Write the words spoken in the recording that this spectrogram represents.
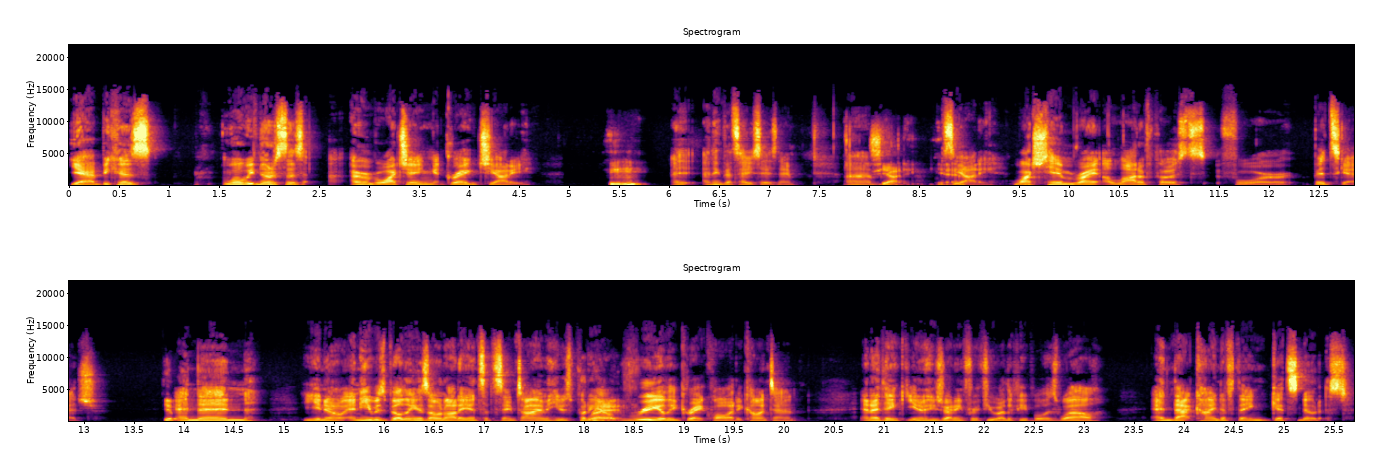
Yeah, because well, we've noticed this. I remember watching Greg Ciotti. Mm-hmm. I, I think that's how you say his name. Um, Ciotti. Yeah. Ciotti. Watched him write a lot of posts for BidSketch. Yep. And then you know, and he was building his own audience at the same time. He was putting right. out really great quality content. And I think, you know, he's writing for a few other people as well. And that kind of thing gets noticed,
